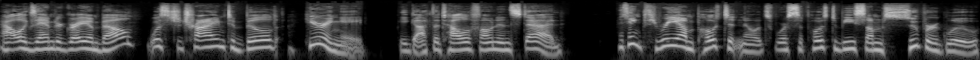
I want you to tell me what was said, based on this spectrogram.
Alexander Graham Bell was to trying to build a hearing aid. He got the telephone instead. I think 3M post it notes were supposed to be some super glue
